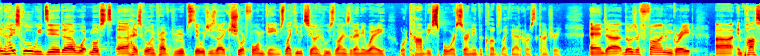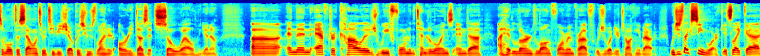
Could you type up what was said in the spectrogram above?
in high school, we did uh, what most uh, high school improv groups do, which is like short form games, like you would see on Whose Lines It Anyway or Comedy Sports or any of the clubs like that across the country. And uh, those are fun and great. Uh, impossible to sell into a TV show because Whose Line It already does it so well, you know. Uh, and then after college, we formed the Tenderloins, and uh, I had learned long form improv, which is what you're talking about, which is like scene work. It's like uh,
